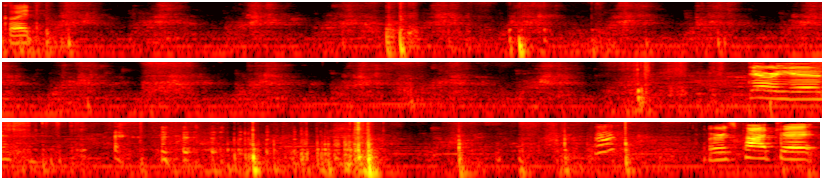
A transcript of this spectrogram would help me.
Good. There he is. Hmm? Where's Patrick?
